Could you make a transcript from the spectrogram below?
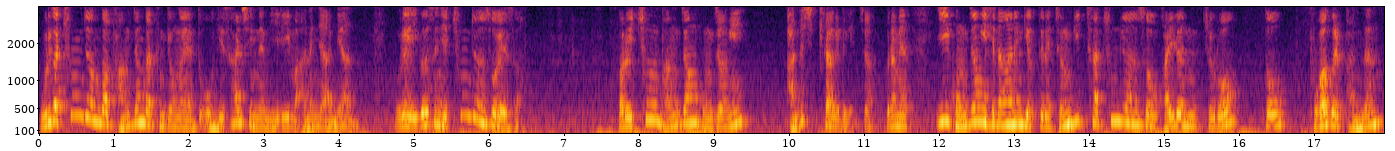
우리가 충전과 방전 같은 경우에는 또 어디서 할 수 있는 일이 많으냐 하면 우리가 이것은 이제 충전소에서 바로 이 충방전 공정이 반드시 필요하게 되겠죠. 그러면 이 공정에 해당하는 기업들은 전기차 충전소 관련주로 또 부각을 받는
